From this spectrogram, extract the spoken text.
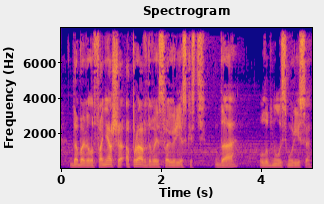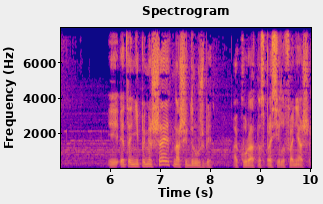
— добавила Фаняша, оправдывая свою резкость. «Да», — улыбнулась Муриса. «И это не помешает нашей дружбе?» – аккуратно спросила Фаняша.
